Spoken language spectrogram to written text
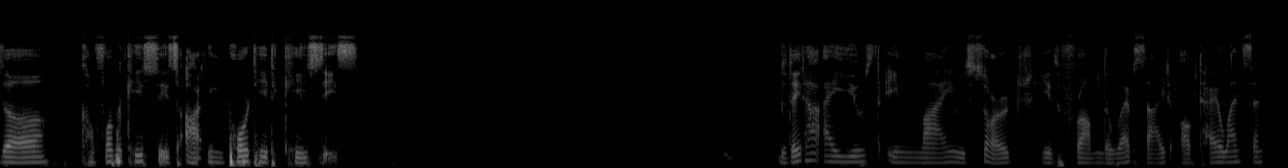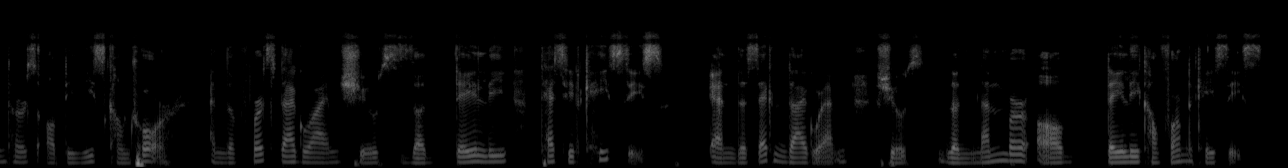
the confirmed cases are imported cases. The data I used in my research is from the website of Taiwan Centers of Disease Control and the first diagram shows the daily tested cases, and the second diagram shows the number of daily confirmed cases.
